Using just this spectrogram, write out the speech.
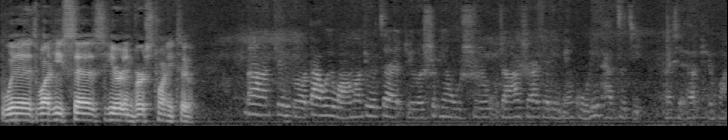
with what he says here in verse 22. 那这个大卫王呢，就是在这个诗篇五十五章二十二节里面鼓励他自己，他写他的这句话。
